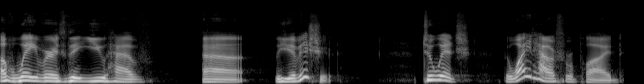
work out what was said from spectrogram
of waivers that you have uh, that you have issued." To which the White House replied,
